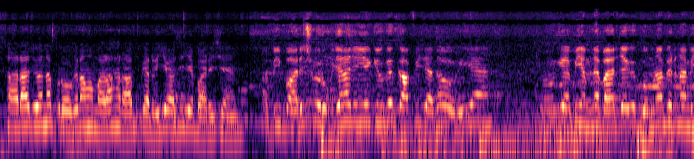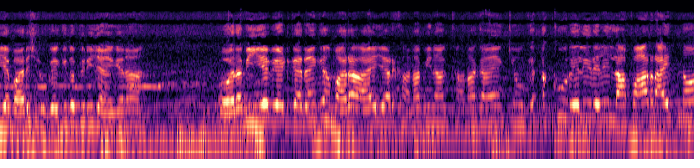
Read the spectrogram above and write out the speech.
सारा जो है ना प्रोग्राम हमारा खराब कर रही है वैसे ये बारिश है। अभी बारिश को रुक जाना चाहिए क्योंकि काफ़ी ज़्यादा हो गई है। क्योंकि अभी हमने बाहर जाके घूमना फिरना भी है बारिश रुकेगी तो फिर ही जाएँगे ना। और अभी ये वेट कर रहे हैं कि हमारा आए यार खाना पीना खाना खाएँ क्योंकि अक्कू रेली रेली लापार राइट नो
